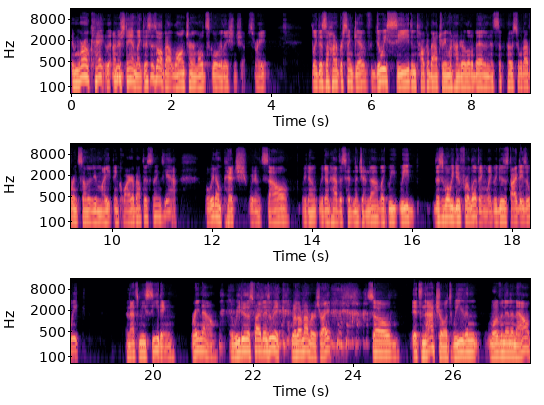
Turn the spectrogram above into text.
and we're okay. Mm-hmm. Understand, like this is all about long-term old school relationships, right? Like this is 100% give. Do we seed and talk about Dream 100 a little bit and it's supposed to whatever? And some of you might inquire about those things. Yeah. But we don't pitch. We don't sell. We don't, we don't have this hidden agenda. Like we, we, this is what we do for a living. Like we do this five days a week and that's me seeding right now. We do this five days a week with our members, right? So it's natural. It's weaving, woven in and out,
